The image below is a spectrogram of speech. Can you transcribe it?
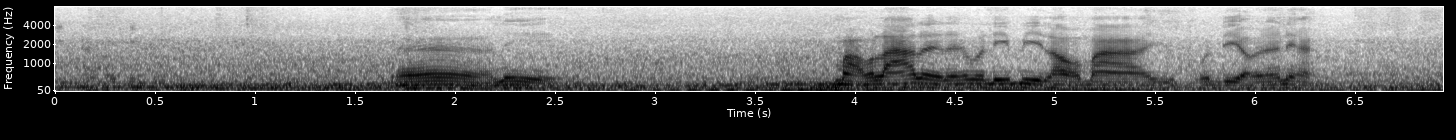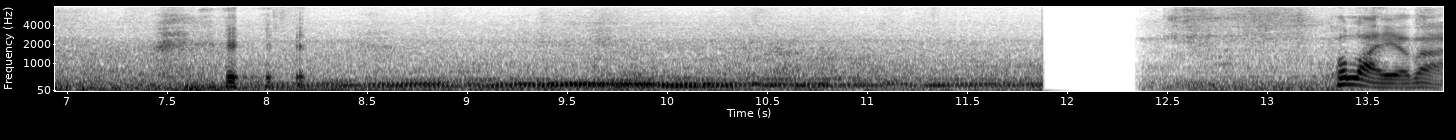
กินข้าวก็กินเออนี่เหมาร้านเลยนะ วันนี้มีเรามาอยู่คนเดียวนะเนี่ยเท่าไหร่อะป่ะ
